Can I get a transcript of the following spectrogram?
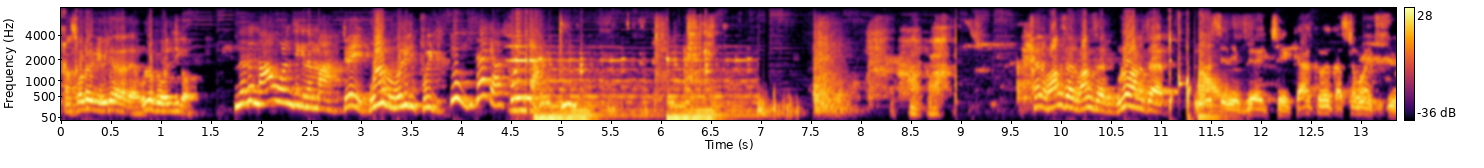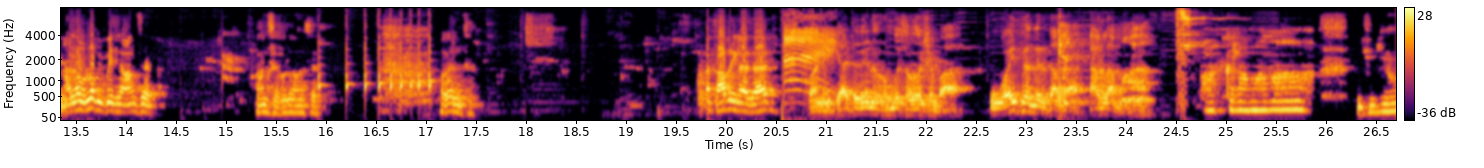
நான் சொல்றேன் நீ வெளியே வராத. உள்ள போய் ஒழிஞ்சிக்கோ என்னது நான் ஒளிஞ்சுக்கணுமா? ஏய் உள்ள போய் வெளியே போயிட்டு. யோ இதாயா சொல்லுடா சார் வாங்க சார் வாங்க சார். உள்ள வாங்க சார். நான் சரி இப்படி ஆயிடுச்சு. கேட்கவே கஷ்டமா ஆயிடுச்சு. நல்லா உள்ள போய் பேசலாம் வாங்க சார். வாங்க சார் உள்ள வாங்க சார். உட்காருங்க சார். ஆ, சாப்பிடுறீங்களா சார்? நீ கேட்டதே எனக்கு ரொம்ப சந்தோஷம்பா. உன் ஒய்ஃப் எங்க இருக்காங்க? பார்க்கலாமா? பார்க்கலாமாமா ஐயோ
